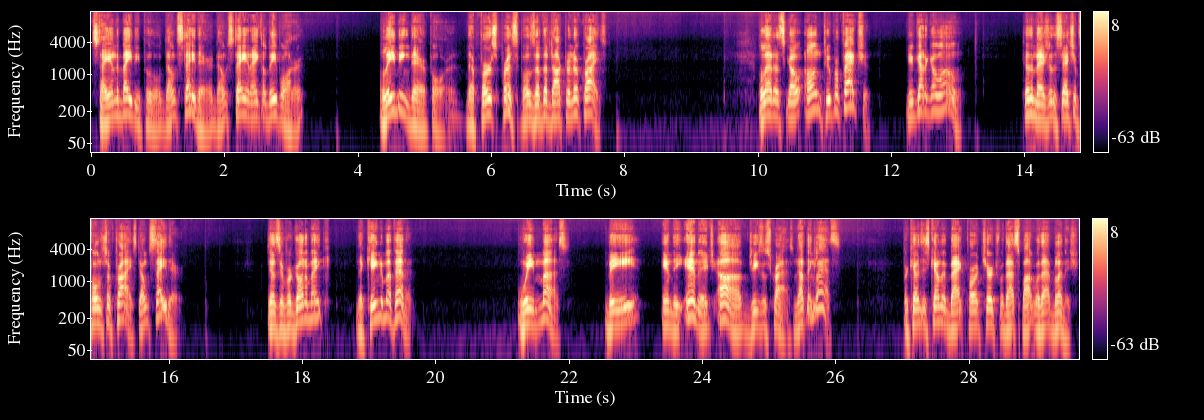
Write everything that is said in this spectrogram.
stay in the baby pool, don't stay there, don't stay in ankle deep water. Leaving therefore the first principles of the doctrine of Christ. Let us go on to perfection. You've got to go on to the measure of the stature fullness of Christ. Don't stay there. Because if we're going to make the kingdom of heaven, we must be in the image of Jesus Christ, nothing less. Because he's coming back for a church without spot, without blemish,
